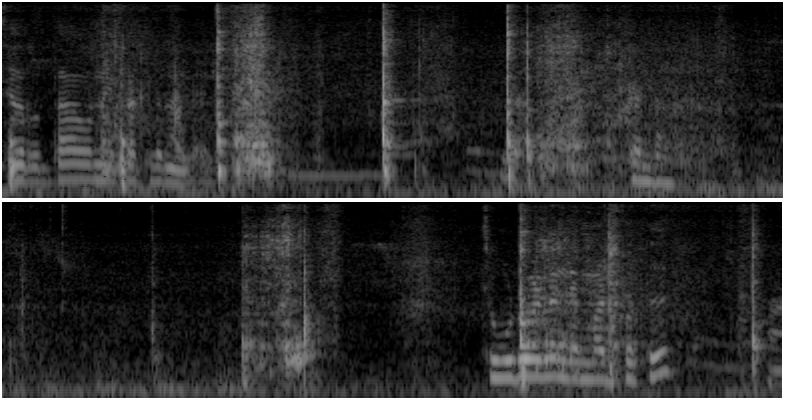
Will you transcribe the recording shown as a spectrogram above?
ചെറുതാവണേക്കാട്ടിൽ നല്ലതല്ലേ? കണ്ടോ? ചൂടുവെള്ളമല്ലേ മടുപ്പത്ത് ആ.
